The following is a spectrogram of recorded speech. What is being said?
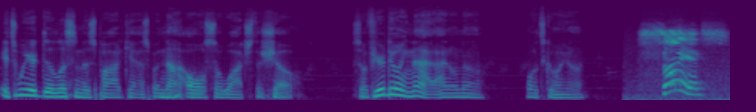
It's weird to listen to this podcast but not also watch the show. So if you're doing that, I don't know what's going on. Science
